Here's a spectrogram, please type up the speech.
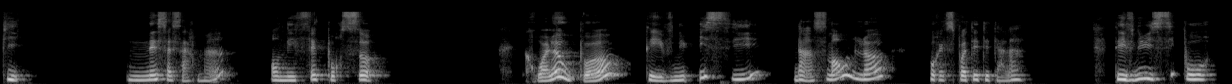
Puis, nécessairement, on est fait pour ça. Crois-le ou pas, tu es venu ici, dans ce monde-là, pour exploiter tes talents. Tu es venu ici pour,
